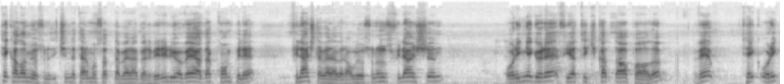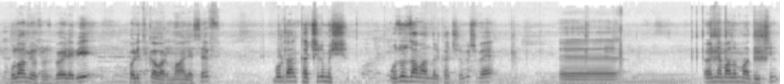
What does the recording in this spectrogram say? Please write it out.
tek alamıyorsunuz. İçinde termostatla beraber veriliyor veya da komple flanşla beraber alıyorsunuz. Flanşın o-ring'e göre fiyatı iki kat daha pahalı ve tek o-ring bulamıyorsunuz. Böyle bir politika var maalesef. Buradan kaçırmış. Uzun zamandır kaçırmış ve eee, önlem alınmadığı için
